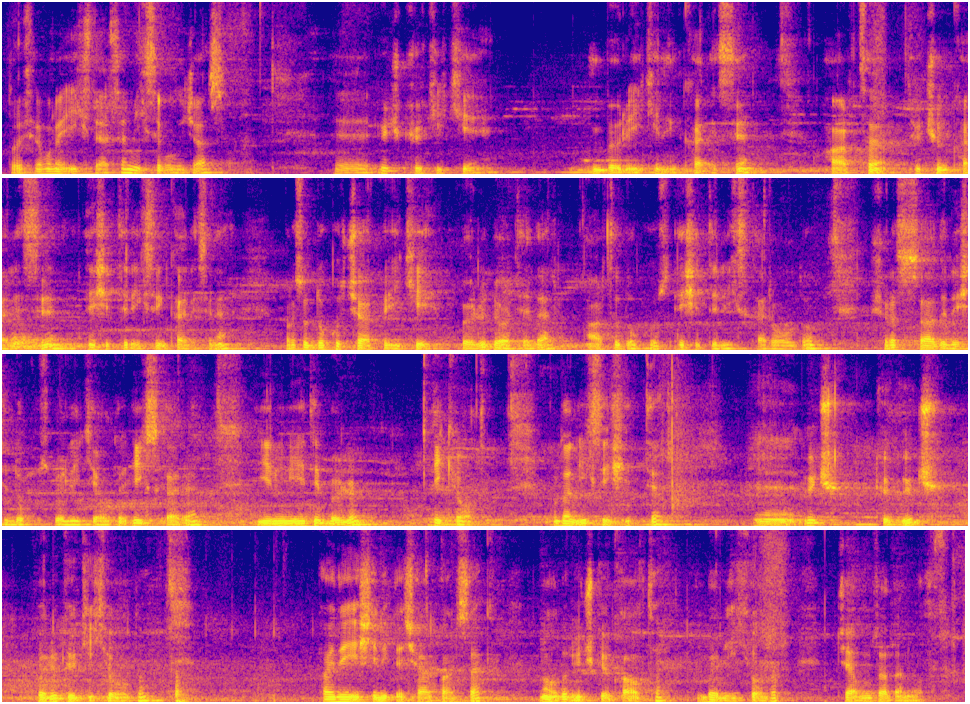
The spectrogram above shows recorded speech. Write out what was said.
Dolayısıyla buna x dersem x'i bulacağız. Ee, 3 kök 2 bölü 2'nin karesi artı 3'ün karesi eşittir x'in karesine. Burası 9 çarpı 2 bölü 4 eder. Artı 9 eşittir x kare oldu. Şurası sadeleşti 9 bölü 2 oldu. x kare 27 bölü 2 oldu. Buradan x eşittir. Ee, 3 kök 3 bölü kök 2 oldu. Paydayı eşitlikle çarparsak ne olur? 3 kök 6 bölü 2 olur. Cevabımız Adana olur.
